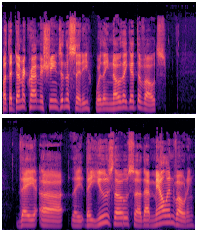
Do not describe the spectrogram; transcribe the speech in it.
but the Democrat machines in the city, where they know they get the votes, they uh, they they use those uh, that mail-in voting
